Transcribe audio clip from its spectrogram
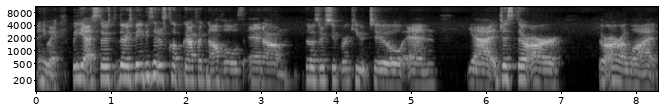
anyway. But yes, there's there's Babysitters Club graphic novels, and um, those are super cute too. And yeah, just there are there are a lot.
